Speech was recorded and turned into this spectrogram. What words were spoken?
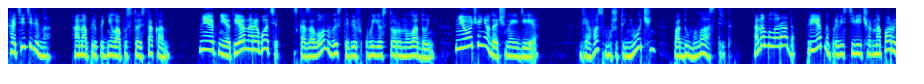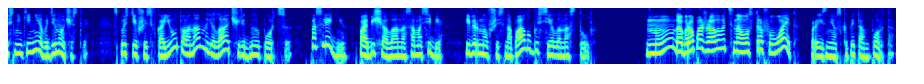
Хотите вина?» Она приподняла пустой стакан. «Нет-нет, я на работе», — сказал он, выставив в ее сторону ладонь. «Не очень удачная идея». «Для вас, может, и не очень», — подумала Астрид. Она была рада. Приятно провести вечер на паруснике не в одиночестве. Спустившись в каюту, она налила очередную порцию. Последнюю, пообещала она сама себе, и, вернувшись на палубу, села на стул. «Ну, добро пожаловать на остров Уайт», — произнес капитан порта.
